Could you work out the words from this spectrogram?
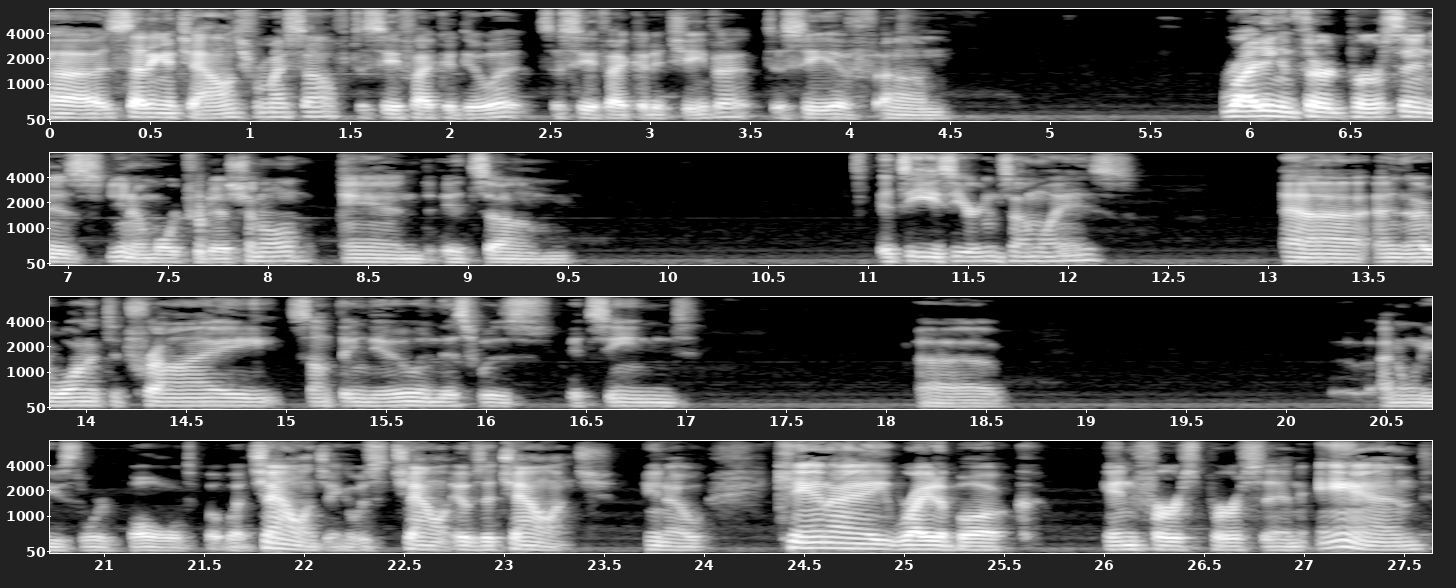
uh, setting a challenge for myself to see if I could do it, to see if I could achieve it, to see if um, writing in third person is you know more traditional and it's um it's easier in some ways. Uh, and I wanted to try something new, and this was it seemed. Uh, I don't want to use the word bold, but what challenging. It was challenge. It was a challenge. You know, can I write a book in first person, and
